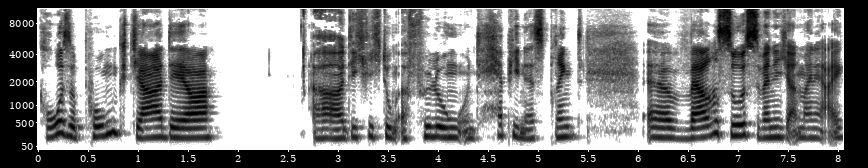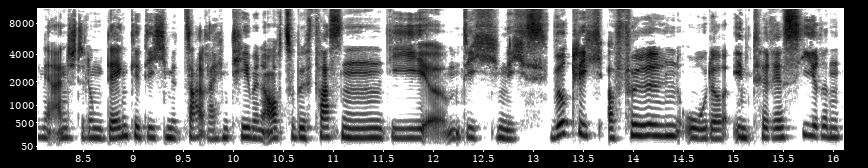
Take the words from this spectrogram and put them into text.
großer Punkt, ja, der äh, dich Richtung Erfüllung und Happiness bringt. Äh, versus, wenn ich an meine eigene Anstellung denke, dich mit zahlreichen Themen auch zu befassen, die ähm, dich nicht wirklich erfüllen oder interessieren,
